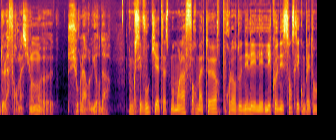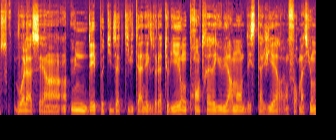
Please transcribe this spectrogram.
de la formation euh, sur la reliure d'art. Donc c'est vous qui êtes à ce moment-là formateur pour leur donner les, connaissances, les compétences. Voilà, c'est un, une des petites activités annexes de l'atelier. On prend très régulièrement des stagiaires en formation,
